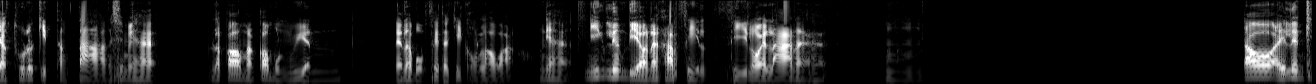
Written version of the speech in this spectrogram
ยังธุรกิจต่างๆ ใช่ไหมฮะ แล้วก็มันก็หมุนเวียนในระบบเศรษฐกิจของเราอะ่ะ เนี่ยฮะ นี่เรื่องเดียวนะครับสี่สี่ร้อยล้านอะฮะ อืม แล้วไอ้เรื่องเค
